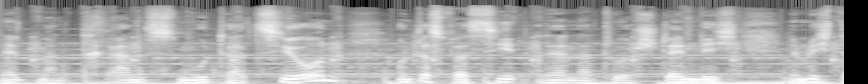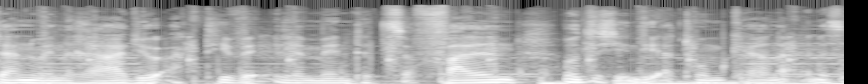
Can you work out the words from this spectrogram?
nennt man Transmutation und das passiert in der Natur ständig, nämlich dann, wenn radioaktive Elemente zerfallen und sich in die Atomkerne eines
